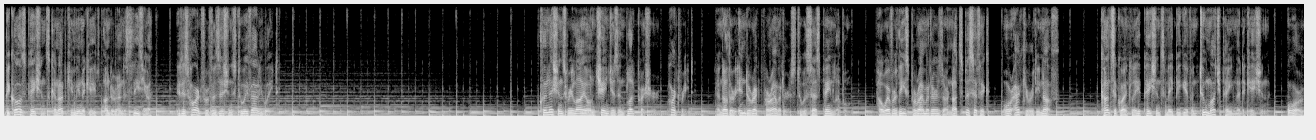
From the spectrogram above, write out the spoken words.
Because patients cannot communicate under anesthesia, it is hard for physicians to evaluate. Clinicians rely on changes in blood pressure, heart rate, and other indirect parameters to assess pain level. However, these parameters are not specific or accurate enough. Consequently, patients may be given too much pain medication or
